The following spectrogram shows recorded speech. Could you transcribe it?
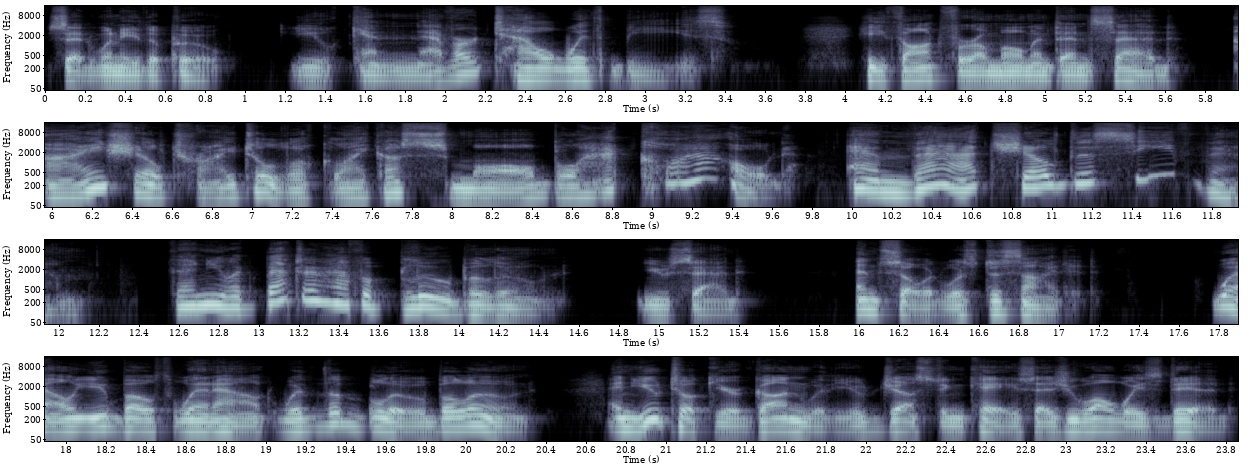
said Winnie the Pooh. You can never tell with bees. He thought for a moment and said, I shall try to look like a small black cloud, and that shall deceive them. Then you had better have a blue balloon, you said. And so it was decided. Well, you both went out with the blue balloon, and you took your gun with you just in case, as you always did.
